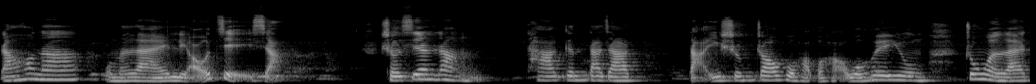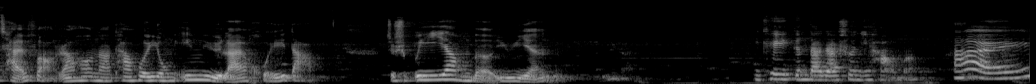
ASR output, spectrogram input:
然后呢，我们来了解一下。首先让他跟大家打一声招呼，好不好？我会用中文来采访，然后呢，他会用英语来回答。就是不一样的语言。你可以跟大家说你好吗？Hi，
